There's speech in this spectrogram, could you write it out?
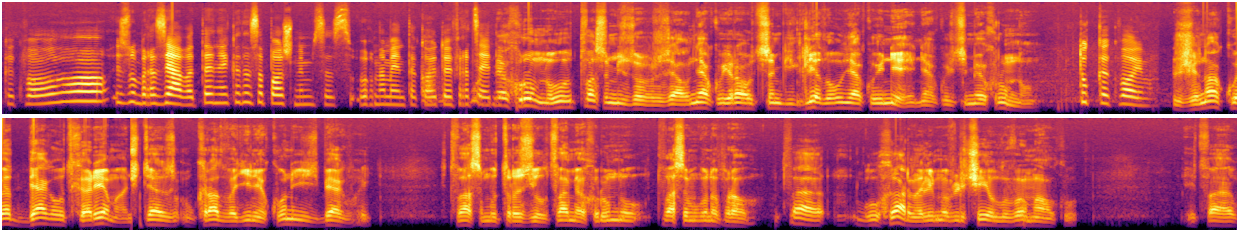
Какво изобразявате? Нека да започнем с орнамента, който е в ръцете. Ми е хрумнало, това съм изобразявал. Някои работи съм ги гледал, някои не. Някои си ми е хрумнало. Тук какво има? Жена, която бяга от харема, тя украдва един кон и избягва. Това съм отразил, това ми е хрумнало, това съм го направил. Това е глухар, нали, ме влече и лова малко. И това е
